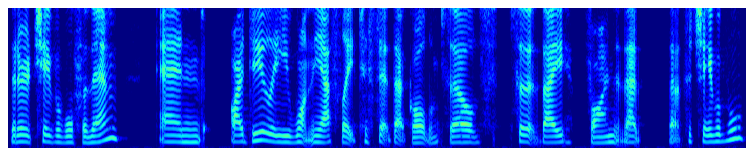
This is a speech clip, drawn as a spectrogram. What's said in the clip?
that are achievable for them. And ideally, you want the athlete to set that goal themselves so that they find that, that that's achievable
